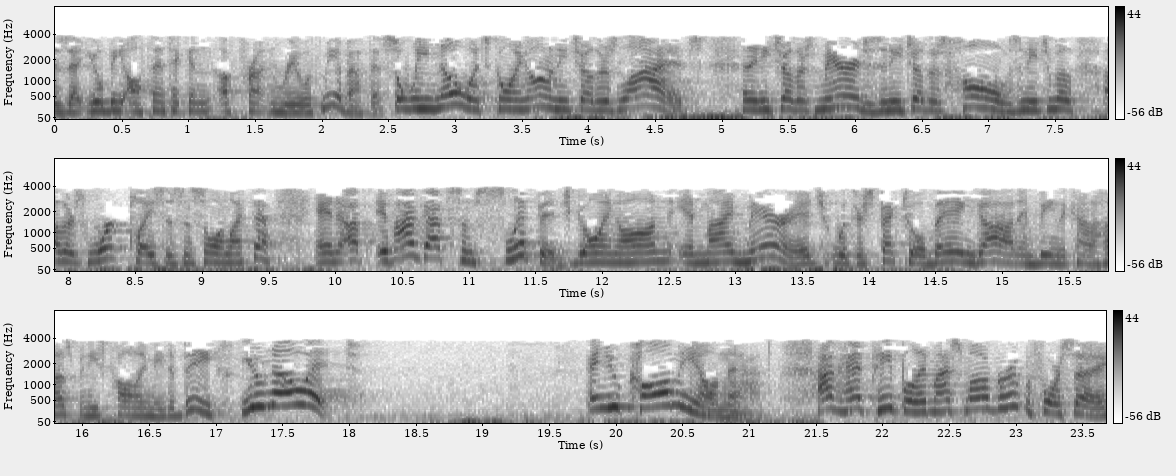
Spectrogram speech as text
is that you'll be authentic and upfront and real with me about this. So we know what's going on in each other's lives, and in each other's marriages, in each other's homes, in each other's workplaces, and so on like that. And if I've got some slippage going on in my marriage with respect to obeying God and being the kind of husband He's calling me to be, you know it. And you call me on that. I've had people in my small group before say,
